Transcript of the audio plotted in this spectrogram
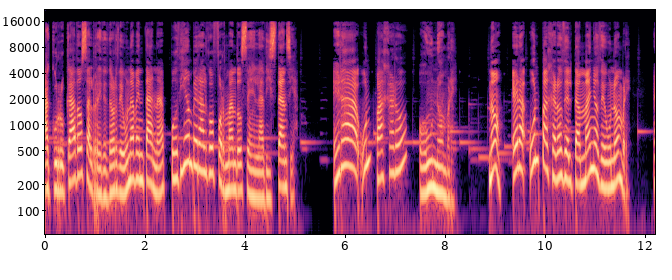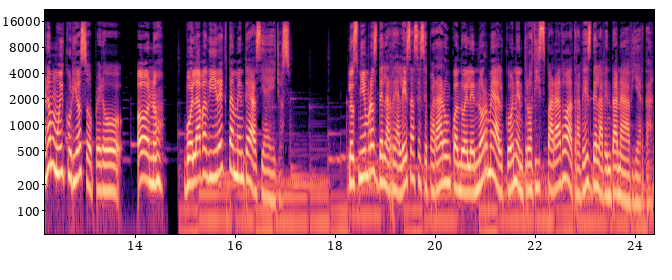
Acurrucados alrededor de una ventana, podían ver algo formándose en la distancia. ¿Era un pájaro o un hombre? No, era un pájaro del tamaño de un hombre. Era muy curioso, pero... Oh, no. Volaba directamente hacia ellos. Los miembros de la realeza se separaron cuando el enorme halcón entró disparado a través de la ventana abierta.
